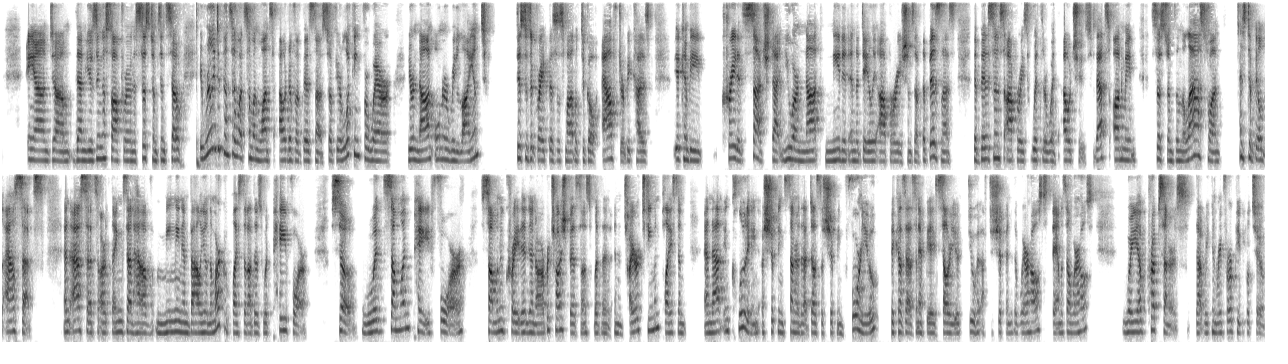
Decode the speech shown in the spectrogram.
And um, then using the software and the systems. And so it really depends on what someone wants out of a business. So if you're looking for where you're non owner reliant, this is a great business model to go after because it can be created such that you are not needed in the daily operations of the business. The business operates with or without you. So that's automate systems. And the last one is to build assets. And assets are things that have meaning and value in the marketplace that others would pay for. So, would someone pay for someone who created an arbitrage business with an entire team in place and, and that including a shipping center that does the shipping for you because as an FBA seller, you do have to ship into the warehouse, the Amazon warehouse, where you have prep centers that we can refer people to.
